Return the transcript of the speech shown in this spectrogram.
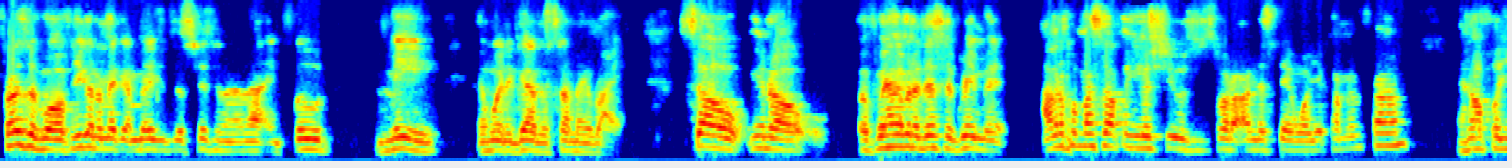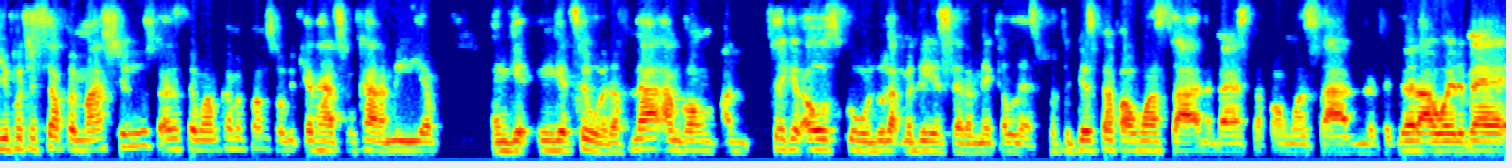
first of all, if you're gonna make a major decision and not include me and we're together, something ain't right. So, you know, if we're having a disagreement, I'm gonna put myself in your shoes to sort of understand where you're coming from, and hopefully you put yourself in my shoes to understand where I'm coming from, so we can have some kind of medium and get and get to it. If not, I'm going to take it old school and do like Madea said and make a list. Put the good stuff on one side and the bad stuff on one side, and if the good outweigh the bad,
